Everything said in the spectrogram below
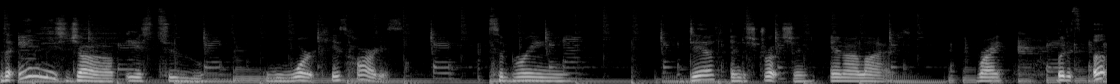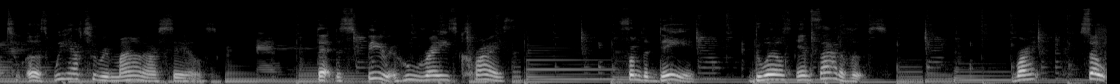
the enemy's job is to work his hardest to bring death and destruction in our lives, right? But it's up to us. We have to remind ourselves that the Spirit who raised Christ from the dead dwells inside of us, right? So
